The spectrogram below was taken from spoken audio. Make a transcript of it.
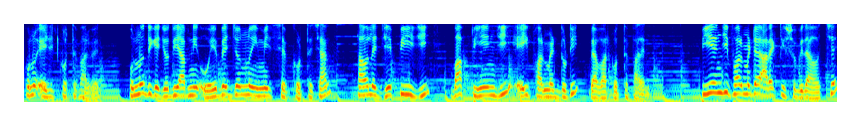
কোনো এডিট করতে পারবেন। অন্যদিকে যদি আপনি ওয়েবের জন্য ইমেজ সেভ করতে চান, তাহলে জেপিইজি বা পিএনজি এই ফরম্যাট দুটি ব্যবহার করতে পারেন। পিএনজি ফরম্যাটের আরেকটি সুবিধা হচ্ছে,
